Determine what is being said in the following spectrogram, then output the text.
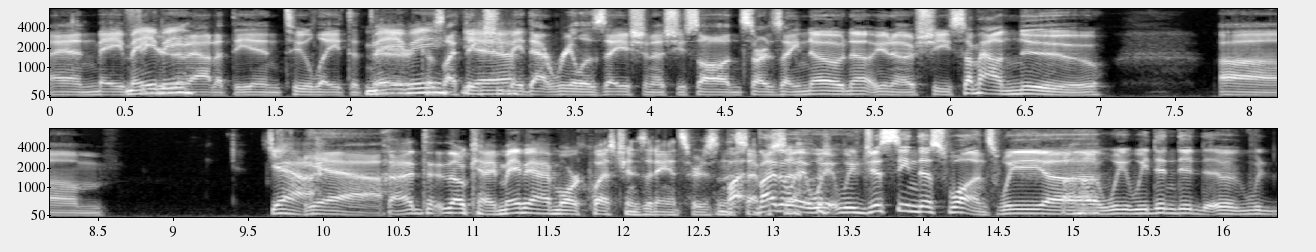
and May Maybe. figured it out at the end too late that they're because I think she made that realization as she saw it and started saying no, no, you know, she somehow knew. Um, yeah yeah. Uh, d- okay, maybe I have more questions than answers in this By, by the way, we, we've just seen this once. We uh, Uh-huh. we we didn't did uh, we,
